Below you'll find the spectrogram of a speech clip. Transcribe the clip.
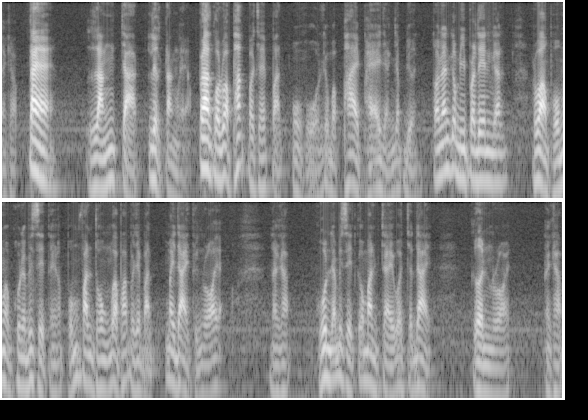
นะครับ แต่ หลังจากเลือกตั้งแล้ว ปรากฏว่าพรรคประชาธิปัตย์โอ้โหเรียกว่าพ่ายแพ้อย่างยับเยิน ตอนนั้นก็มีประเด็นกัน ระหว่างผมกับคุณอภิสิทธิ์นะครับ ผมฟันธงว่าพรรคประชาธิปัตย์ไม่ได้ถึงร้อยนะครับ คุณอภิสิทธิ์ก็มั่นใจว่าจะได้เกินร้อยนะครับ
